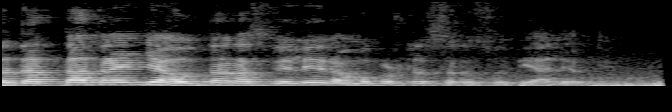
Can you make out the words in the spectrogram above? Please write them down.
तर दत्तात्रयांचे अवतार असलेले रामकृष्ण सरस्वती आले होते.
